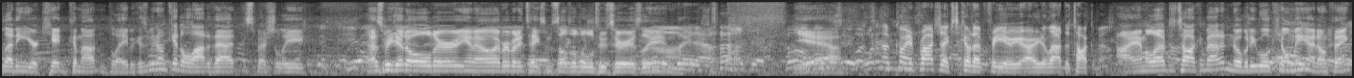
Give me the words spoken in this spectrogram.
letting your kid come out and play because we don't get a lot of that, especially as we get older. You know, everybody takes themselves a little too seriously. Yeah. What upcoming projects coming up for you? Are you allowed to talk about? I am allowed to talk about it. Nobody will kill me, I don't think.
